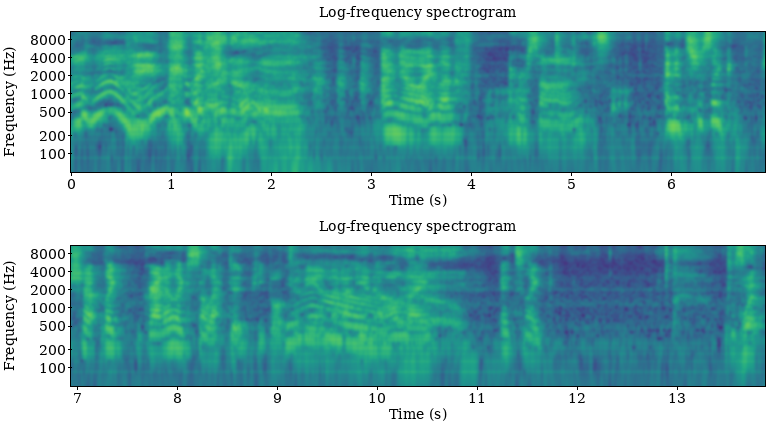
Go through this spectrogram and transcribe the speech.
Mhm. thing, like I know. I know. I love her song, Gigi, stop. And it's just like, sh- like Greta like selected people to be in that. You know, I like know. it's like What.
